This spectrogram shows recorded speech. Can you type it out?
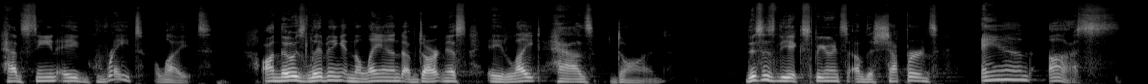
have seen a great light. On those living in the land of darkness, a light has dawned. This is the experience of the shepherds and us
